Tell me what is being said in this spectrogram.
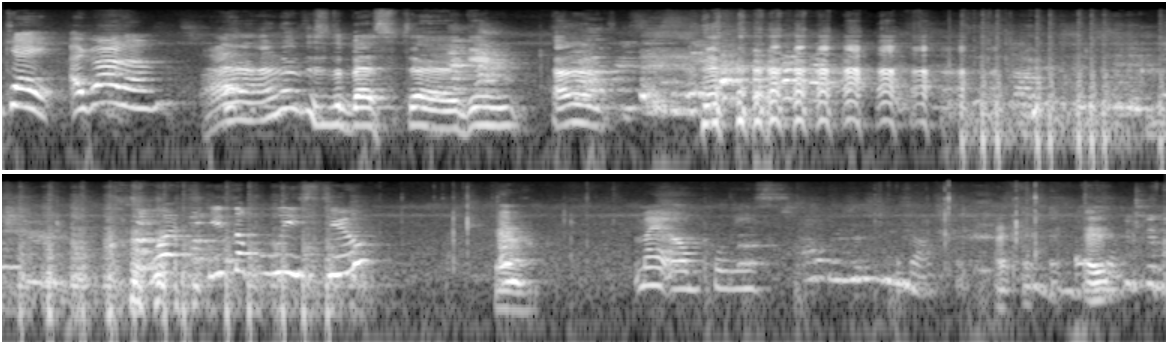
Okay, I got him. I, I don't know if this is the best uh, game. I don't What? He's the police too? know. yeah. My own police. I, I, I, I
